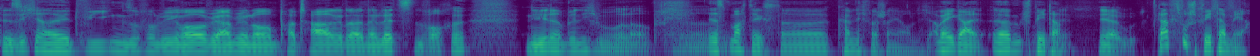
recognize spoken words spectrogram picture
der Sicherheit wiegen, so von wegen, oh, wir haben ja noch ein paar Tage da in der letzten Woche. Nee, da bin ich im Urlaub. Das macht nichts, da kann ich wahrscheinlich auch nicht. Aber egal, ähm, später. Ja, gut. Dazu später mehr.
